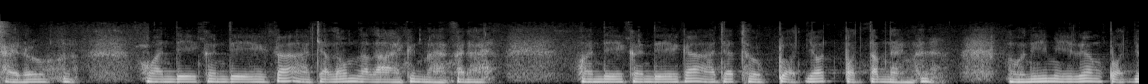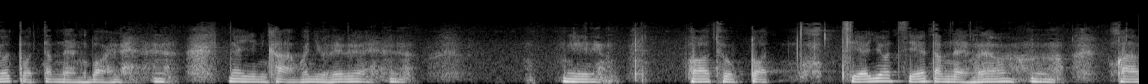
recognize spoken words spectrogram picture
ใครรู้ วันดีคืนดีก็อาจจะล้มละลายขึ้นมาก็ได้ วันดีคืนดีก็อาจจะถูกปลดยศปลดตำแหน่งหมู่นี้มีเรื่องปลดยศปลดตำแหน่งบ่อยเลยได้ยินข่าวกันอยู่เรื่อยๆนี่พอถูกปลดเสียยศเสียตำแหน่งแล้วความ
